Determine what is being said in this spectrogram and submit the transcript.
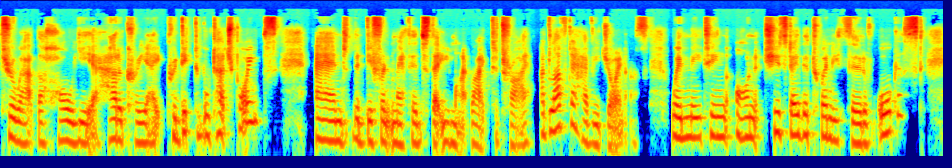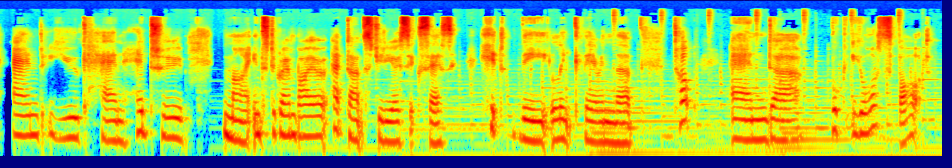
throughout the whole year, how to create predictable touch points and the different methods that you might like to try. I'd love to have you join us. We're meeting on Tuesday, the 23rd of August, and you can head to my Instagram bio at Dance Studio Success, hit the link there in the top, and uh, book your spot.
